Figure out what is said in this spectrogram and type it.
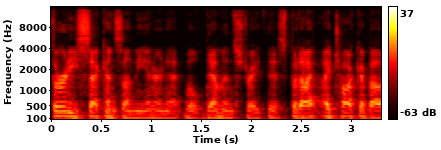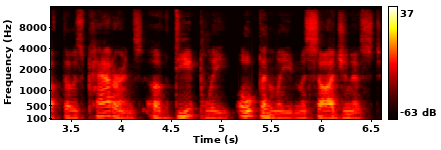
30 seconds on the internet will demonstrate this. But I, I talk about those patterns of deeply, openly misogynist,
